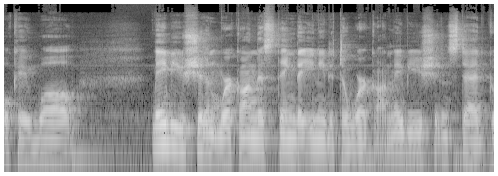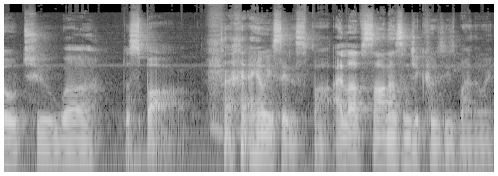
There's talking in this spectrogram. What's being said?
Okay, well, maybe you shouldn't work on this thing that you needed to work on. Maybe you should instead go to uh, the spa. I always say the spa. I love saunas and jacuzzis, by the way.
